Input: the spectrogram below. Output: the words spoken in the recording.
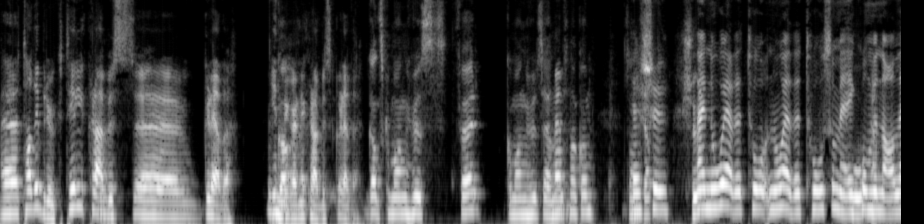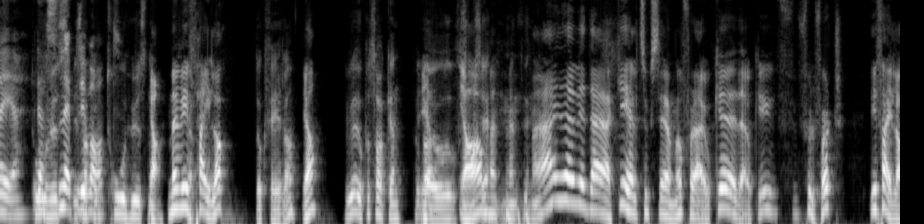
eh, ta det i bruk til Klæbus eh, glede. Innbyggerne i Klæbus glede. Ganske mange hus før. Hvor mange hus er det nå snakk om? Sånn Det er sju. Sju? Nei, nå er det to, nå er det to som er i kommunal eie. Resten er Vi snakker om privat. to hus nå. Ja, men vi feila. Dere feila? Ja. Du er jo på saken. du Ja, jo jo ja men, men nei, det er, det er ikke helt suksess ennå, for det er ikke, det er jo ikke fullført. Vi feila.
